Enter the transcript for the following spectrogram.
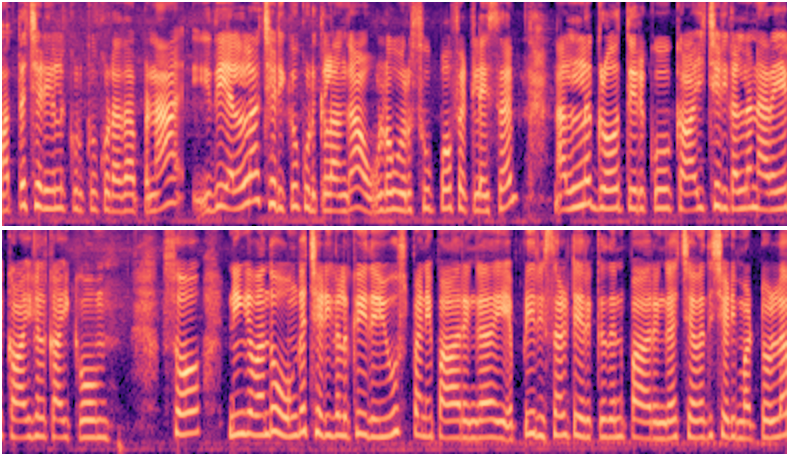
மற்ற செடிகளுக்கு கொடுக்கக்கூடாது அப்படின்னா இது எல்லா செடிக்கும் கொடுக்கலாங்க. அவ்வளோ ஒரு சூப்பர் ஃபெர்டிலைசர் நல்ல க்ரோத் இருக்கும். காய் செடிகள்லாம் நிறைய காய்கள் காய்க்கும். ஸோ நீங்கள் வந்து உங்கள் செடிகளுக்கு இதை யூஸ் பண்ணி பாருங்கள் எப்படி ரிசல்ட் இருக்குதுன்னு பாருங்கள் செவதி செடி மட்டும் இல்லை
